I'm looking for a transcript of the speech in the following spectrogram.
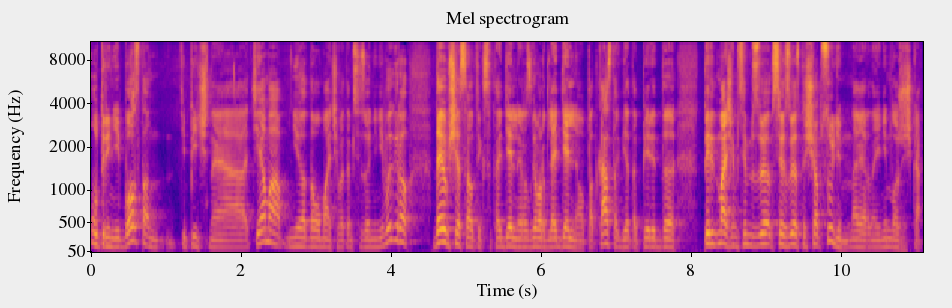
Утренний Бостон, типичная тема. Ни одного матча в этом сезоне не выиграл. Да и вообще Селтикс это отдельный разговор для отдельного подкаста. Где-то перед, перед матчем всех звезд, еще обсудим, наверное, немножечко.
